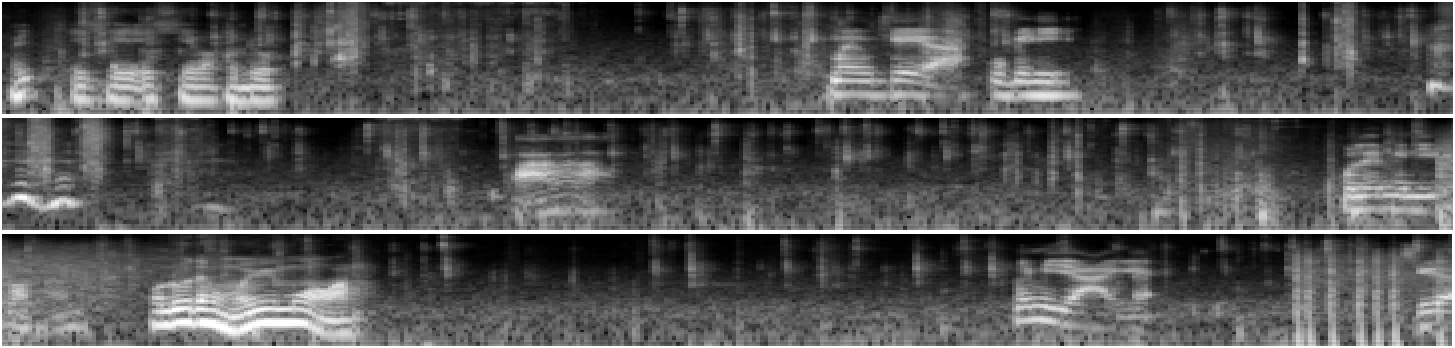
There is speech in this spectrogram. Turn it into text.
เฮ้ย AK AK ว่าคนดู เมืองเคอะกูมินิ ว้าวกูเล่นมินิก่อนนะคนดูแต่ผมไม่มีหมวกว่ะไม่มียาอีกแหละเชื่อ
